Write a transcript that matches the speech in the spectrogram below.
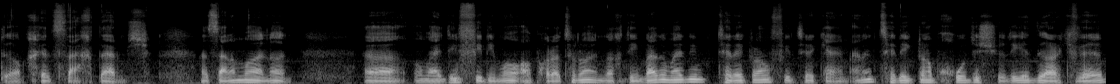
داخل سختتر میشه. مثلا ما الان اومدیم فیلم و آپارات رو انداختیم. بعد اومدیم تلگرام فیلتر کردیم. الان تلگرام خودش شده یه دارک وب.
